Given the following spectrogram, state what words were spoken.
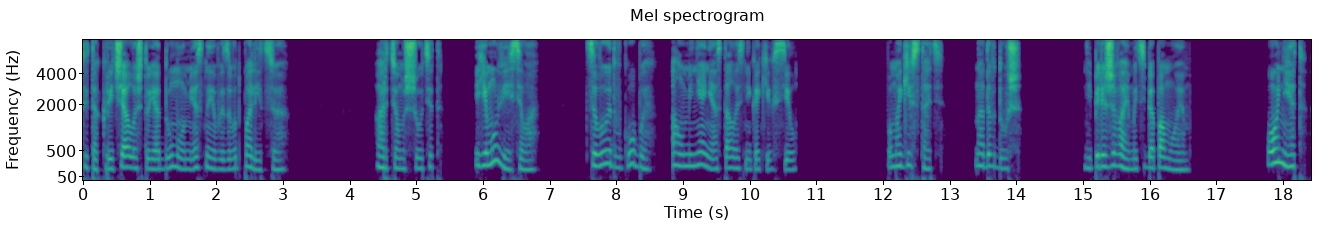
Ты так кричала, что я думал, местные вызовут полицию. Артём шутит. Ему весело. Целует в губы, а у меня не осталось никаких сил. Помоги встать. Надо в душ. Не переживай, мы тебя помоем. О, нет.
